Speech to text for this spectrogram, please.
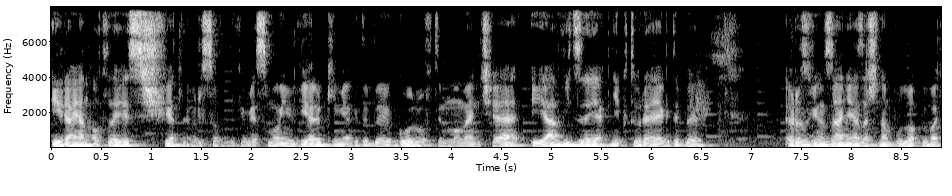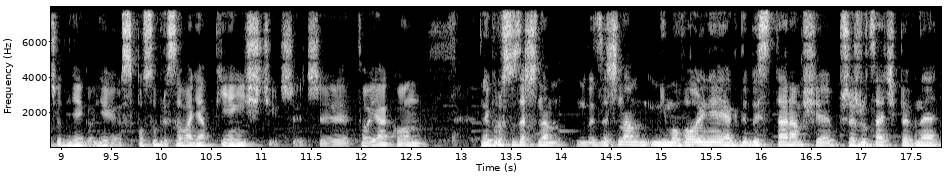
I Ryan Otley jest świetnym rysownikiem, jest moim wielkim jak gdyby guru w tym momencie i ja widzę jak niektóre jak gdyby rozwiązania zaczynam podłapywać od niego. Nie wiem, sposób rysowania pięści, czy, czy to jak on... No i po prostu zaczynam, zaczynam mimowolnie, jak gdyby staram się przerzucać pewne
